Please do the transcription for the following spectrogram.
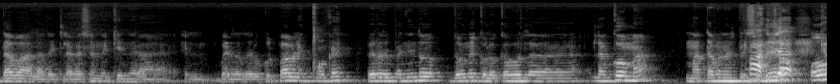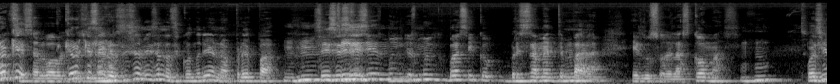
daba la declaración de quién era el verdadero culpable. Ok. Pero dependiendo dónde colocabas la, la coma, mataban al Ah, prisionero o creo que, se salvaba el creo que ese ejercicio lo hice en la secundaria en la prepa. Ujú. Sí, sí, sí, sí. es, muy, es muy básico precisamente para el uso de las comas. Pues sí,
